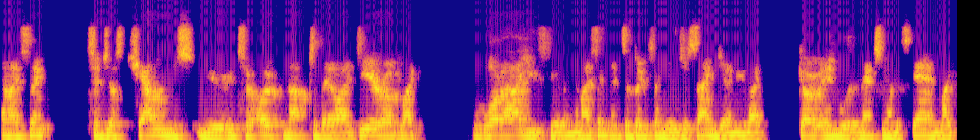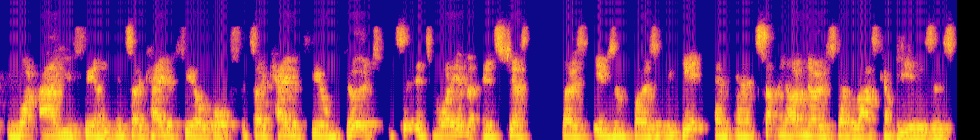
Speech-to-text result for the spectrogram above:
And I think to just challenge you to open up to that idea of like, what are you feeling? And I think that's a big thing you were just saying, Jamie, like go inward and actually understand, like, what are you feeling? It's okay to feel off. It's okay to feel good. It's, it's whatever. It's just those ebbs and flows that we get. And, and it's something I've noticed over the last couple of years is,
